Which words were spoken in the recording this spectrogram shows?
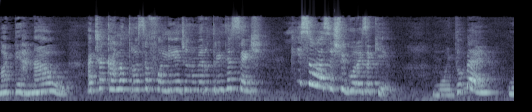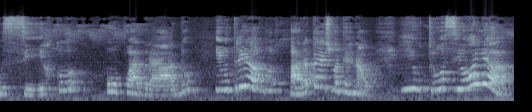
Maternal, a tia Carla trouxe a folhinha de número 36. Quem são essas figuras aqui? Muito bem, o círculo, o quadrado e o triângulo. Parabéns, maternal. E eu trouxe, olha,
